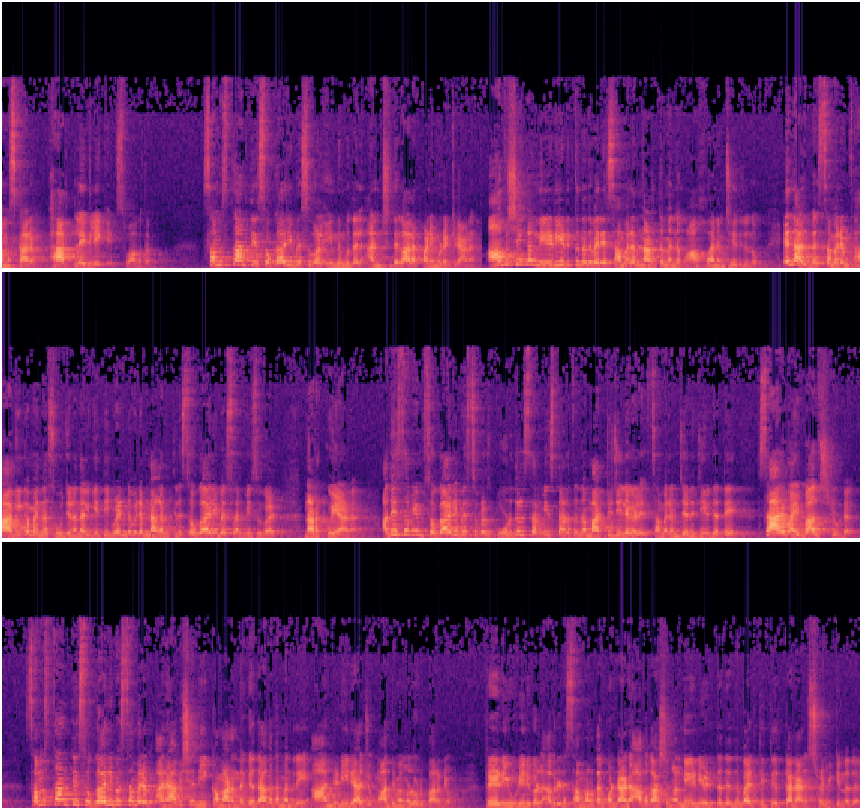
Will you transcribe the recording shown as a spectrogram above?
നമസ്കാരം. ഭാരത് ലൈവിലേക്ക് സ്വാഗതം. സംസ്ഥാനത്തെ സ്വകാര്യ ബസ്സുകൾ ഇന്നു മുതൽ അനിശ്ചിതകാല പണിമുടക്കിലാണ്. ആവശ്യങ്ങൾ നേടിയെടുക്കുന്നത് വരെ സമരം നടത്തുമെന്നും ആഹ്വാനം ചെയ്തിരുന്നു. എന്നാൽ ബസ് സമരം ഭാഗികമെന്ന സൂചന നൽകി തിരുവനന്തപുരം നഗരത്തിൽ സ്വകാര്യ ബസ് സർവീസുകൾ നടക്കുകയാണ്. അതേസമയം സ്വകാര്യ ബസ്സുകൾ കൂടുതൽ സർവീസ് നടത്തുന്ന മറ്റു ജില്ലകളിൽ സമരം ജനജീവിതത്തെ സാരമായി ബാധിച്ചിട്ടുണ്ട്. സംസ്ഥാനത്തെ സ്വകാര്യ ബസ് സമരം അനാവശ്യ നീക്കമാണെന്ന് ഗതാഗത മന്ത്രി ആന്റണി രാജു മാധ്യമങ്ങളോട് പറഞ്ഞു. ട്രേഡ് യൂണിയനുകൾ അവരുടെ സമ്മർദ്ദം കൊണ്ടാണ് അവകാശങ്ങൾ നേടിയെടുത്തതെന്ന് വരുത്തി തീർക്കാനാണ് ശ്രമിക്കുന്നത്.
